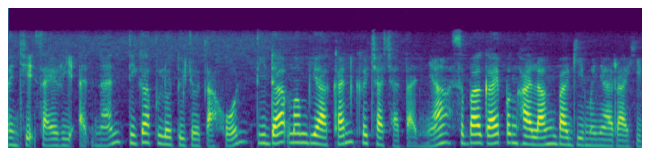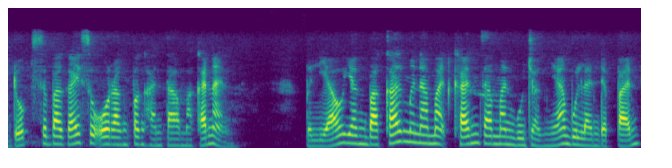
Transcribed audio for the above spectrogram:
Encik Sairi Adnan, 37 tahun, tidak membiarkan kecacatannya sebagai penghalang bagi menyara hidup sebagai seorang penghantar makanan. Beliau yang bakal menamatkan zaman bujangnya bulan depan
